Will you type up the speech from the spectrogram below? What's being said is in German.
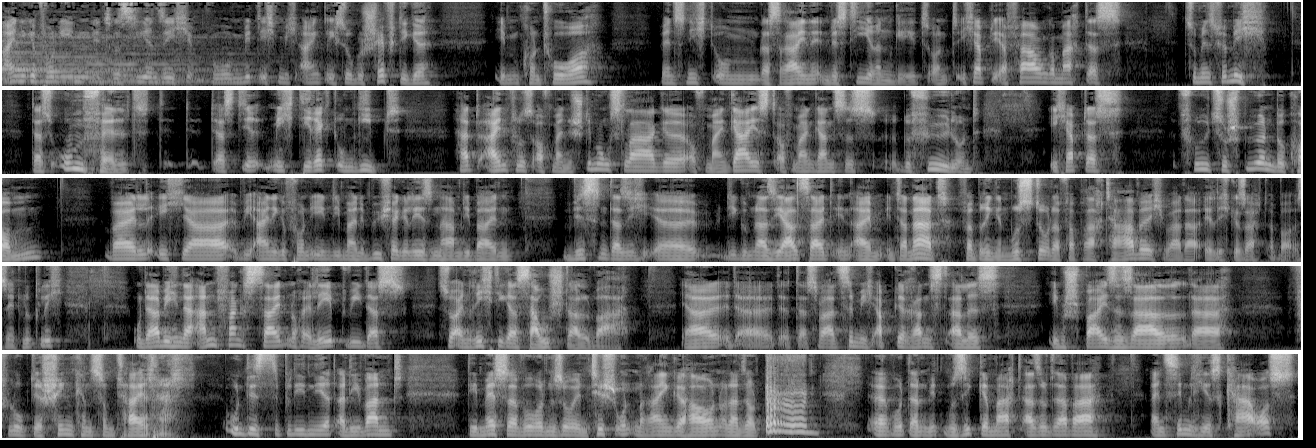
Einige von Ihnen interessieren sich, womit ich mich eigentlich so beschäftige im Kontor, wenn es nicht um das reine Investieren geht. Und ich habe die Erfahrung gemacht, dass zumindest für mich das Umfeld, das mich direkt umgibt, hat Einfluss auf meine Stimmungslage, auf meinen Geist, auf mein ganzes Gefühl. Und ich habe das früh zu spüren bekommen, weil ich ja, wie einige von Ihnen, die meine Bücher gelesen haben, die beiden, wissen, dass ich äh, die Gymnasialzeit in einem Internat verbringen musste oder verbracht habe. Ich war da ehrlich gesagt aber sehr glücklich. Und da habe ich in der Anfangszeit noch erlebt, wie das so ein richtiger Saustall war. Ja, da, das war ziemlich abgeranzt alles im Speisesaal. Da flog der Schinken zum Teil undiszipliniert an die Wand. Die Messer wurden so in den Tisch unten reingehauen und dann so äh, wurde dann mit Musik gemacht. Also da war ein ziemliches Chaos.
